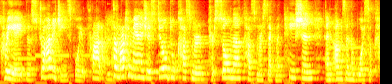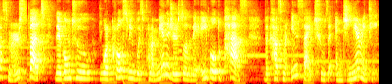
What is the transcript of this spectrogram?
create the strategies for your product. Mm. Product market managers still do customer persona, customer segmentation, and understand the voice of customers, but they're going to work closely with product managers so that they're able to pass the customer insight to the engineering team.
